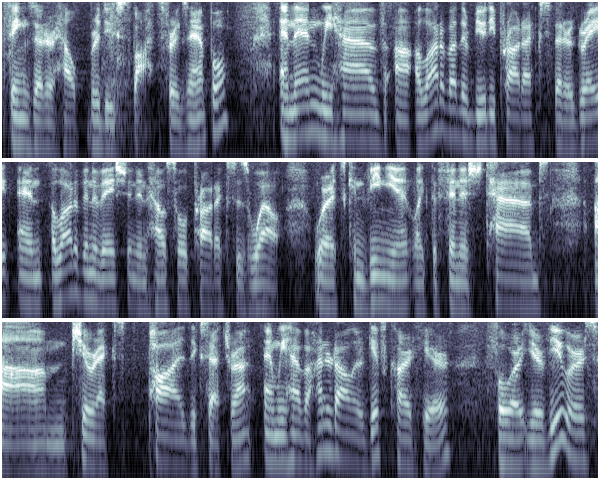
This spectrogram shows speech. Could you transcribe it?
things that are help reduce spots, for example. And then we have uh, a lot of other beauty products that are great and a lot of innovation in household products as well, where it's convenient, like the finished tabs, um, Purex pods, etc. And we have a $100 gift card here for your viewers,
